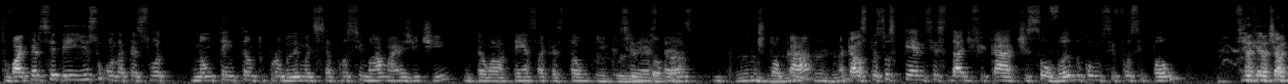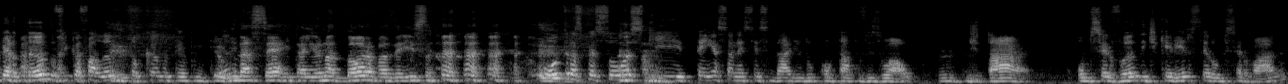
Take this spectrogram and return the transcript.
Tu vai perceber isso quando a pessoa não tem tanto problema de se aproximar mais de ti. Então, ela tem essa questão Inclusive tocar. sinestésica e Uhum, de tocar. uhum. Aquelas pessoas que têm a necessidade de ficar te sovando como se fosse pão. Fica te apertando, fica falando, tocando o tempo Eu inteiro. vim da Serra, italiano adora fazer isso. Outras pessoas que têm essa necessidade do contato visual, de estar observando e de querer ser observada.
